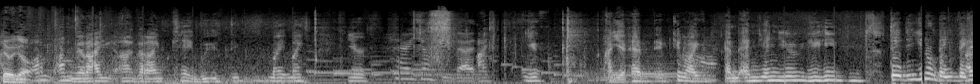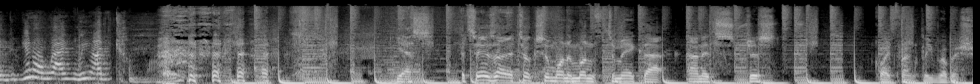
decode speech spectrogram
Here we go. I'm, I'm that I uh, that I'm okay. We, my my you're Harry, don't do that. I you. I had had you know I, and and and you you he they, they- you know they they I, you know I we I come on Yes. It says that it took someone a month to make that, and it's just, quite frankly, rubbish.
